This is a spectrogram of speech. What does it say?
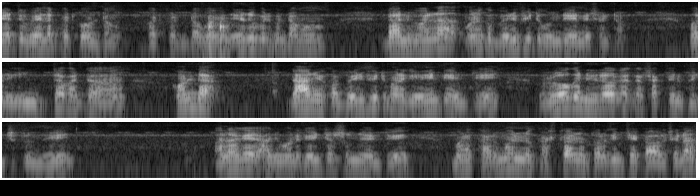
చేతి వేళ్ళకు పెట్టుకుంటాము పెట్టుకుంటాం కదా ఎందుకు పెట్టుకుంటాము? దానివల్ల మనకు బెనిఫిట్ ఉంది అనేసి అంటాం. మరి ఇంత పెద్ద కొండ దాని యొక్క బెనిఫిట్ మనకి ఏంటి అంటే రోగ నిరోధక శక్తిని పెంచుతుంది. అలాగే అది మనకి ఏం చేస్తుంది అంటే మన కర్మలను కష్టాలను తొలగించే కావాల్సిన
